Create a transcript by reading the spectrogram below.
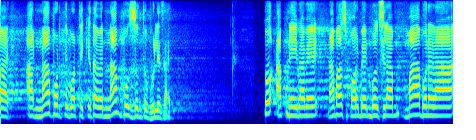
হয় আর না পড়তে পড়তে কিতাবের নাম পর্যন্ত ভুলে যায়। তো আপনি এইভাবে নামাজ পড়বেন বলছিলাম, মা বোনেরা,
